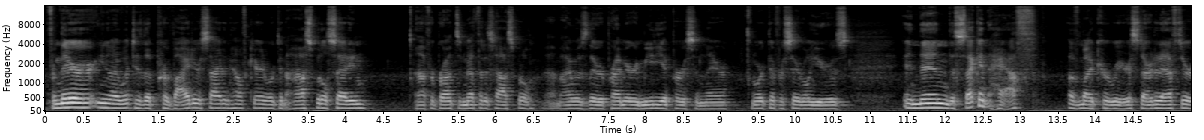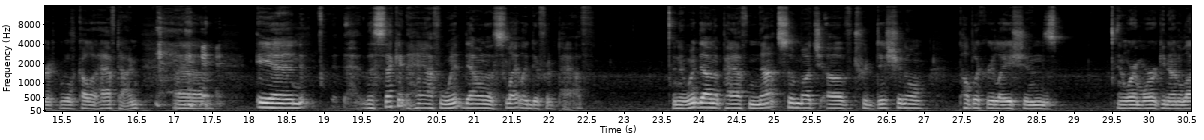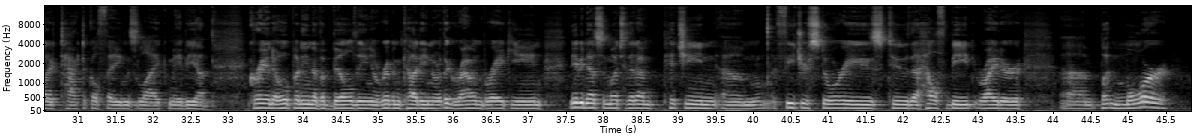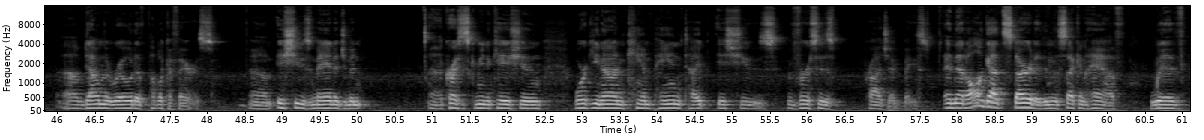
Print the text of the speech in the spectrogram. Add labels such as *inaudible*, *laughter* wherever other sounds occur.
From there, you know, I went to the provider side in healthcare and worked in a hospital setting uh, for Bronson Methodist Hospital. Um, I was their primary media person there. I worked there for several years. And then the second half of my career started after, we'll call it halftime. Uh, *laughs* and the second half went down a slightly different path. And it went down a path not so much of traditional public relations, and where I'm working on a lot of tactical things like maybe a grand opening of a building, a ribbon cutting, or the groundbreaking. Maybe not so much that I'm pitching um, feature stories to the health beat writer, um, but more um, down the road of public affairs, um, issues management, uh, crisis communication, working on campaign type issues versus project based. And that all got started in the second half with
